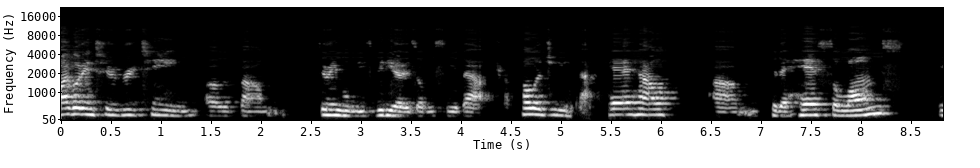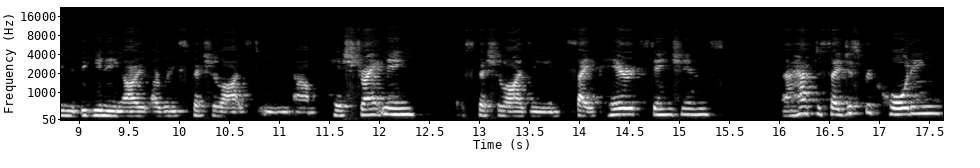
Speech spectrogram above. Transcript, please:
I got into a routine of um, doing all these videos, obviously about trichology, about hair health, um, for the hair salons. In the beginning, I, I really specialised in um, hair straightening, specialising in safe hair extensions. And I have to say, just recording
